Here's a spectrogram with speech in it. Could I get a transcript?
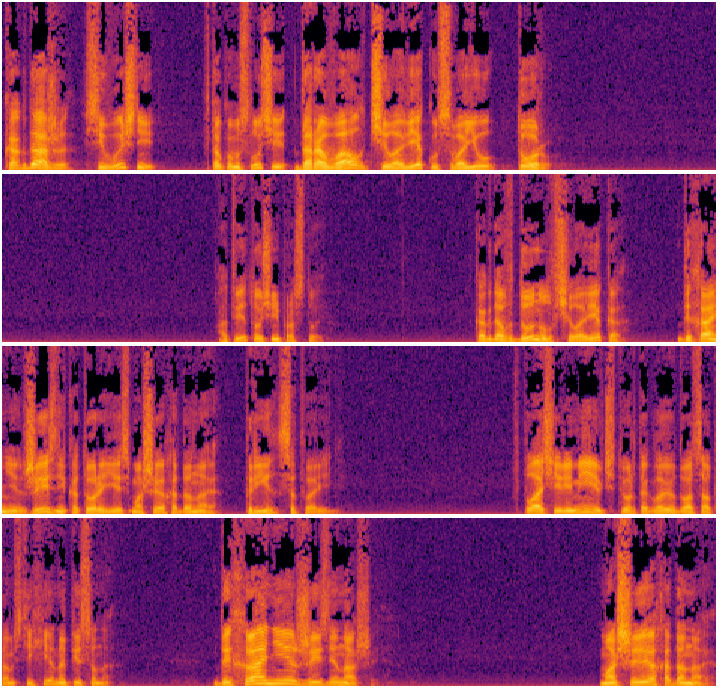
Когда же Всевышний в таком случае даровал человеку свою Тору? Ответ очень простой. Когда вдунул в человека дыхание жизни, которое есть Машеха Даная при сотворении. В плаче Еремии в 4 главе в 20 стихе написано «Дыхание жизни нашей, Машеха Даная,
